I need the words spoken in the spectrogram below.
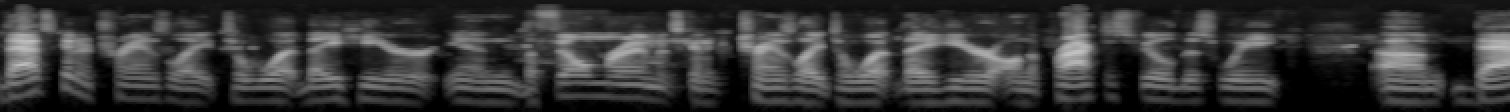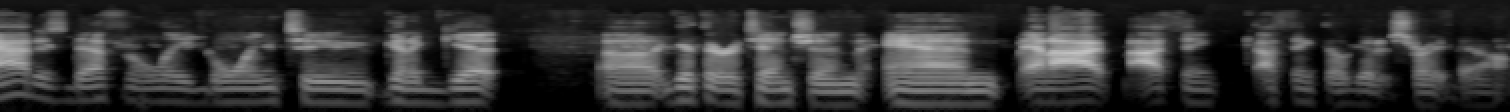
that's going to translate to what they hear in the film room. It's going to translate to what they hear on the practice field this week. Um, that is definitely going to going to get uh, get their attention, and and I I think I think they'll get it straightened out.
